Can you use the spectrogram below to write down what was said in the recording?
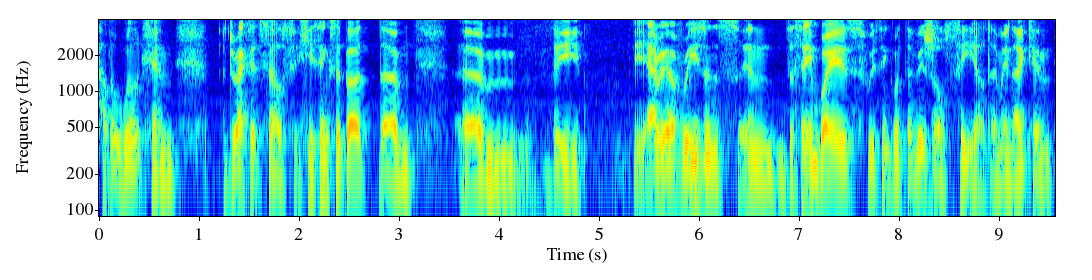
how the will can direct itself. He thinks about the um, the the area of reasons in the same way as we think about the visual field. I mean, I can,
